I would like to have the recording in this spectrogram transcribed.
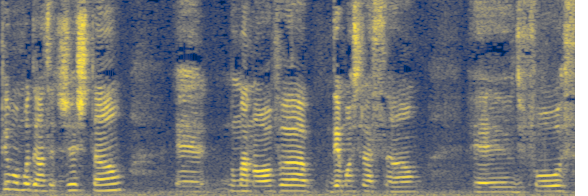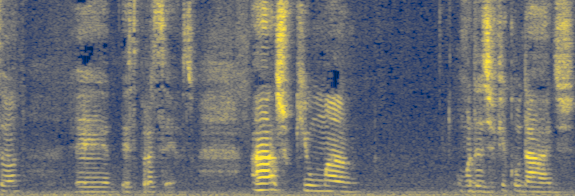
ter uma mudança de gestão, é, numa nova demonstração é, de força é, desse processo. Acho que uma, uma das dificuldades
